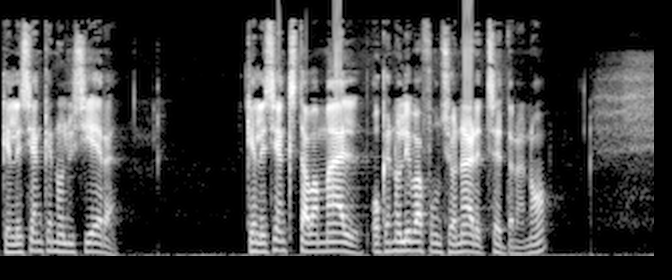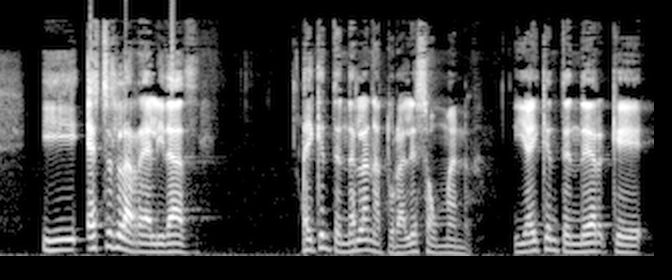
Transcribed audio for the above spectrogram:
que le decían que no lo hiciera, que le decían que estaba mal o que no le iba a funcionar, etcétera, ¿no? Y esta es la realidad. Hay que entender la naturaleza humana y hay que entender que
